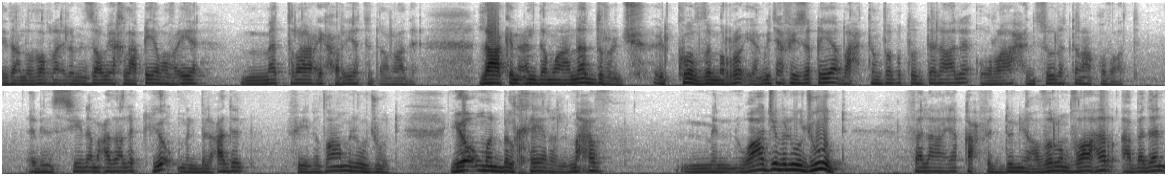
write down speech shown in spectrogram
إذا نظرنا إلى من زاوية أخلاقية وضعية ما تراعي حرية الإرادة. لكن عندما ندرج الكل ضمن رؤية ميتافيزيقية راح تنضبط الدلالة وراح تزول التناقضات. ابن سينا مع ذلك يؤمن بالعدل في نظام الوجود. يؤمن بالخير المحض من واجب الوجود فلا يقع في الدنيا ظلم ظاهر ابدا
